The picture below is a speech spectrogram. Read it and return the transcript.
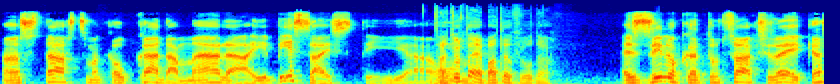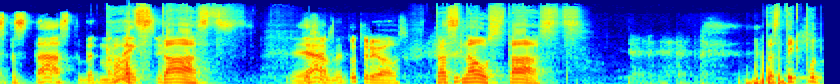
Ā, Stāsts man kaut kādā mērā ir piesaistījis. Ceturtajā Battlefieldā. Es zinu, ka tu sāksi reiķi, kas par stāstu, bet man Kāds liekas, stāsts? jā, Tas ir bet tutoriāls. Tas nav stāsts. Tas tik pat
